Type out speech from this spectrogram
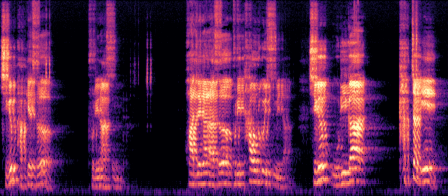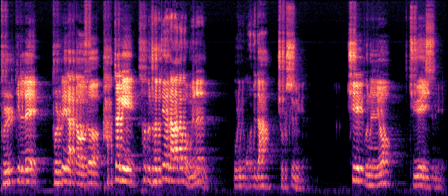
지금 밖에서 불이 났습니다. 화재가 나서 불이 타오르고 있습니다. 지금 우리가 갑자기 불길래 불길이 나타나서 갑자기 서둘러 뛰어나가다 보면은 우리 모두 다 죽습니다. 출입구는요 뒤에 있습니다.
